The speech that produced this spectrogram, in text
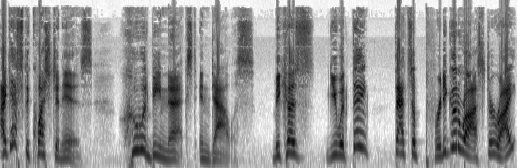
I guess the question is, who would be next in Dallas? Because you would think that's a pretty good roster, right?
